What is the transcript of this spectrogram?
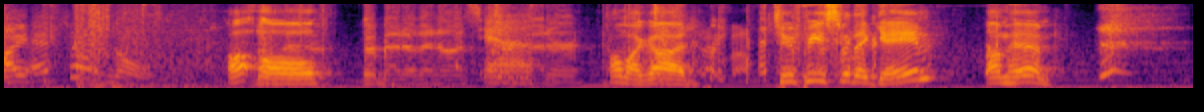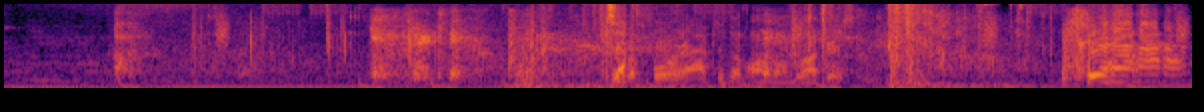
I headshot no. Uh-oh. They're better than us. Yeah. They're better. Oh my god. Two piece for the game? I'm him. Is that before or after the hormone blockers?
